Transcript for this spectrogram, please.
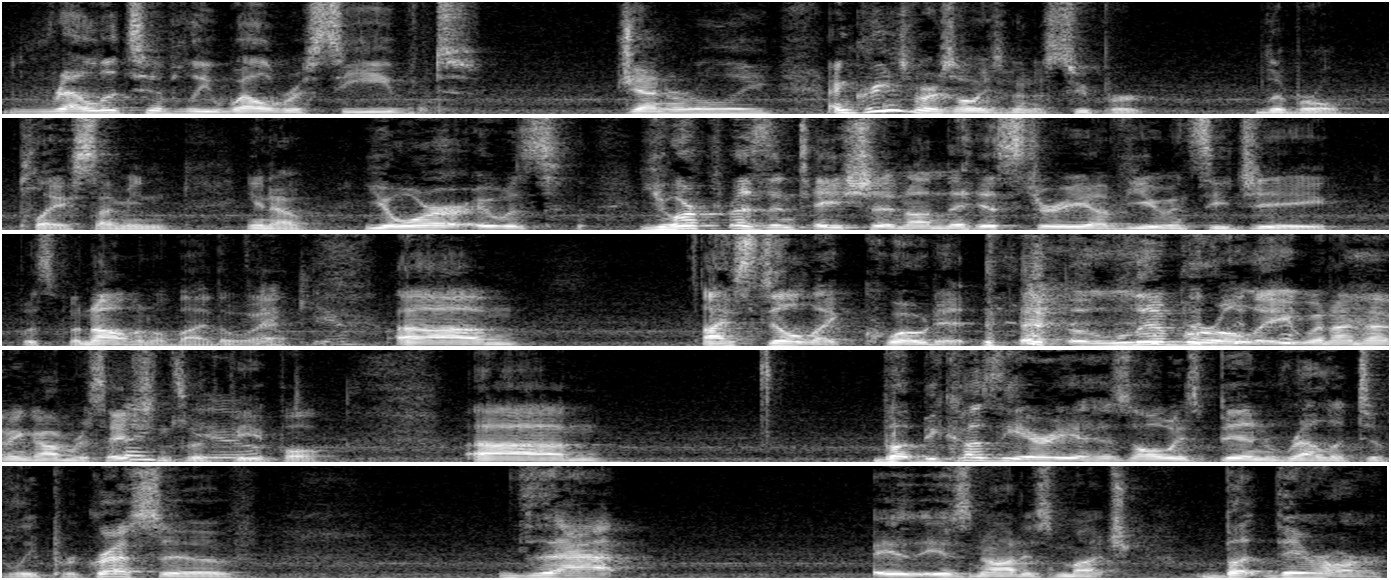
relatively well received generally. And Greensboro's always been a super liberal place. I mean, you know, your it was your presentation on the history of UNCG was phenomenal, by the way. Thank you. Um, I still like quote it liberally when I'm having conversations with people. Um, but because the area has always been relatively progressive, that is not as much. But there are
